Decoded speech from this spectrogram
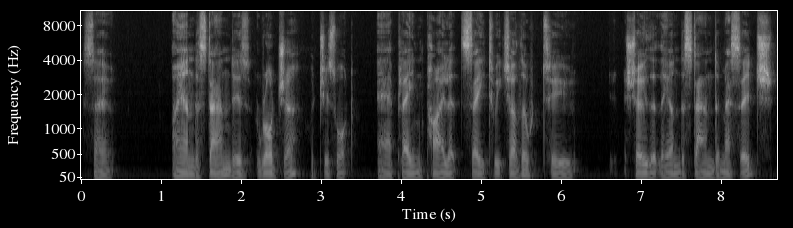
So, I understand is Roger, which is what airplane pilots say to each other to show that they understand a message.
